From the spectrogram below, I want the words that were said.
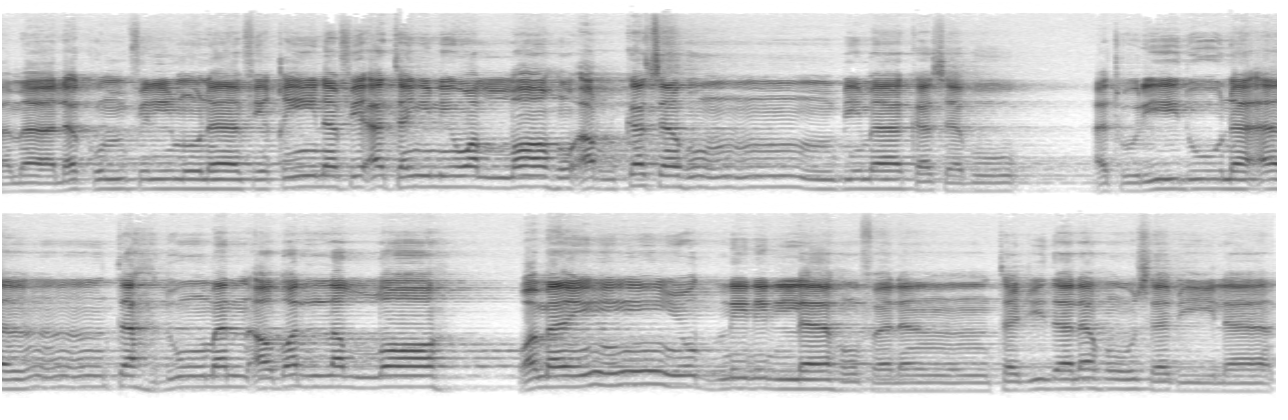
فما لكم في المنافقين فئتين والله اركسهم بما كسبوا اتريدون ان تهدوا من اضل الله ومن يضلل الله فلن تجد له سبيلا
